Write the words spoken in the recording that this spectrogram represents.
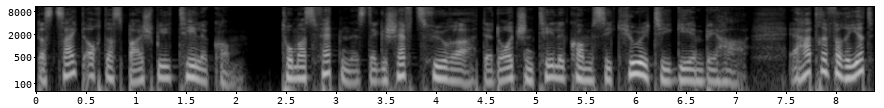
Das zeigt auch das Beispiel Telekom. Thomas Fetten ist der Geschäftsführer der Deutschen Telekom Security GmbH. Er hat referiert,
